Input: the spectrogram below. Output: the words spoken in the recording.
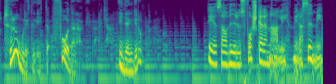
otroligt lite att få den här biverkan i den gruppen. Det sa virusforskaren Ali Mirazimi.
